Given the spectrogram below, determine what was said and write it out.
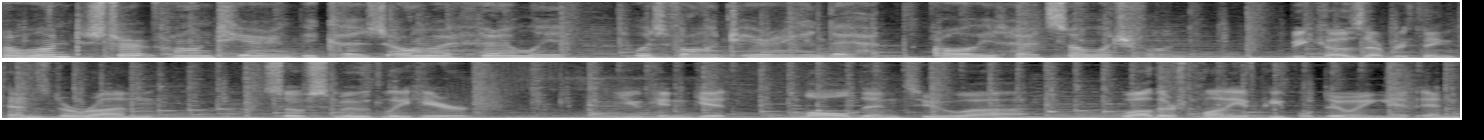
I wanted to start volunteering because all my family was volunteering and they always had so much fun. Because everything tends to run so smoothly here, you can get lulled into, uh, well, there's plenty of people doing it, and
